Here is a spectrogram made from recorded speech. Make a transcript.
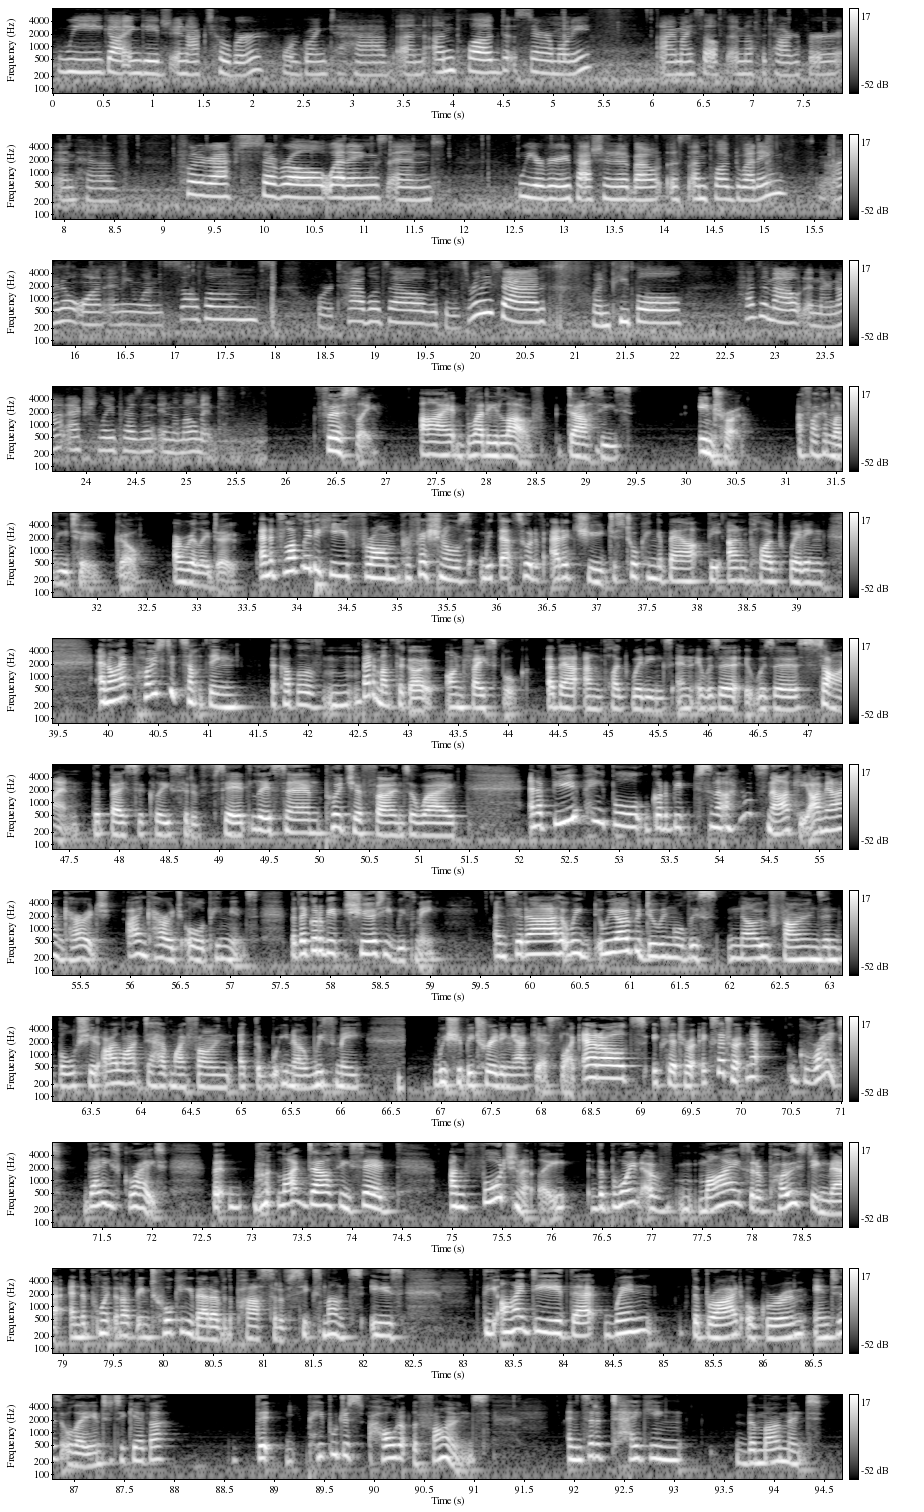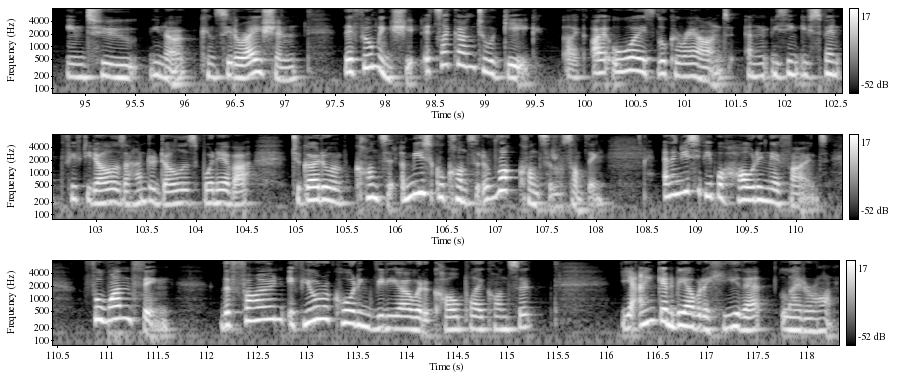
We got engaged in October. We're going to have an unplugged ceremony. I myself am a photographer and have photographed several weddings, and we are very passionate about this unplugged wedding. And I don't want anyone's cell phones or tablets out because it's really sad when people have them out and they're not actually present in the moment. Firstly, I bloody love Darcy's intro. I fucking love you too, girl. I really do. And it's lovely to hear from professionals with that sort of attitude, just talking about the unplugged wedding. And I posted something a couple of about a month ago on Facebook about unplugged weddings and it was a it was a sign that basically sort of said listen put your phones away. And a few people got a bit not snarky i mean i encourage i encourage all opinions but they got a bit shirty with me and said ah are we are we overdoing all this no phones and bullshit. I like to have my phone at the you know with me. We should be treating our guests like adults etc etc now great that is great. But like Darcy said, unfortunately, the point of my sort of posting that and the point that I've been talking about over the past sort of six months is the idea that when the bride or groom enters or they enter together, that people just hold up the phones. And instead of taking the moment into, you know, consideration, they're filming shit. It's like going to a gig like I always look around and you think you've spent $50, $100, whatever to go to a concert, a musical concert, a rock concert or something. And then you see people holding their phones. For one thing, the phone, if you're recording video at a Coldplay concert, you ain't going to be able to hear that later on.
